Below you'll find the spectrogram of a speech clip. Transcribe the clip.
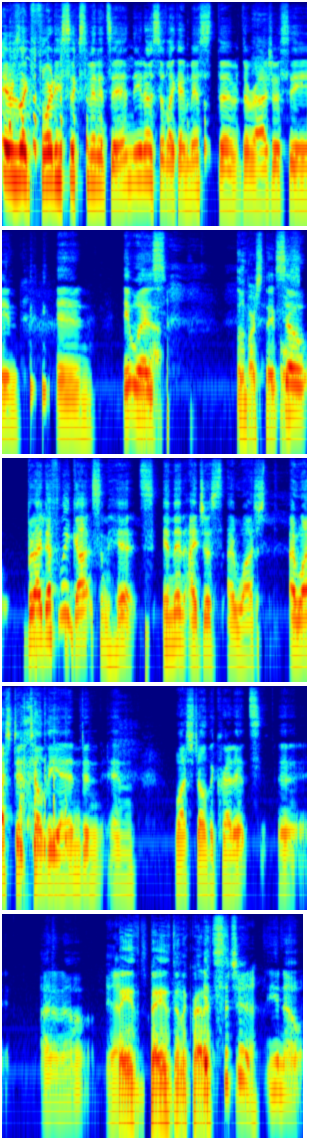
it was like 46 minutes in, you know, so like I missed the the Raja scene and it was some of our staples. so but I definitely got some hits. And then I just I watched I watched it till the end and and watched all the credits. Uh, I don't know. Yeah. bathed bathed in the credits. It's such Yeah. a you know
